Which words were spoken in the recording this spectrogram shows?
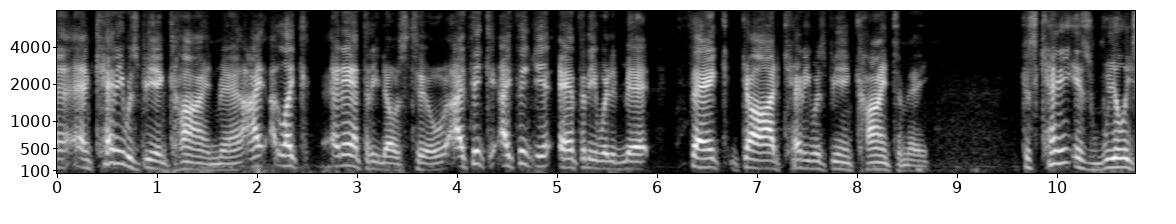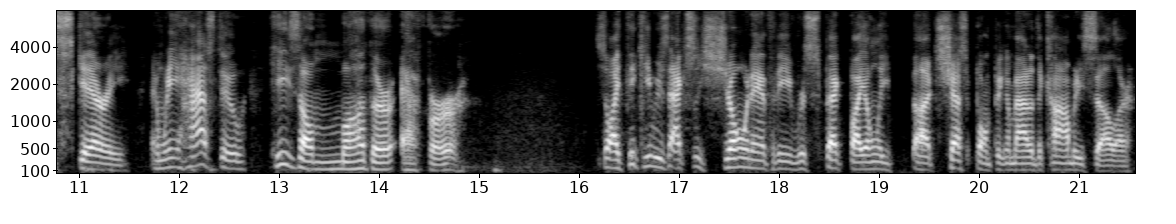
And, and Kenny was being kind, man. I like, and Anthony knows too. I think, I think Anthony would admit, thank God Kenny was being kind to me, because Kenny is really scary, and when he has to, he's a mother effer. So I think he was actually showing Anthony respect by only uh, chest bumping him out of the comedy cellar.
